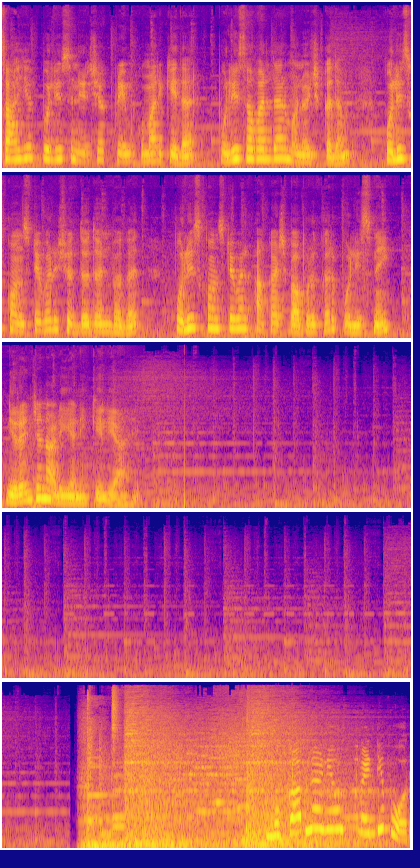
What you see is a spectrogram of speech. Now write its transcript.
सहाय्यक पोलीस निरीक्षक प्रेमकुमार केदार पोलीस हवालदार Manoj Kadam police constable Shuddhodhan Bhagat police constable Akash Babulkar police नाईक निरंजन आडे यांनी केली आहे. Mukabla news twenty four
